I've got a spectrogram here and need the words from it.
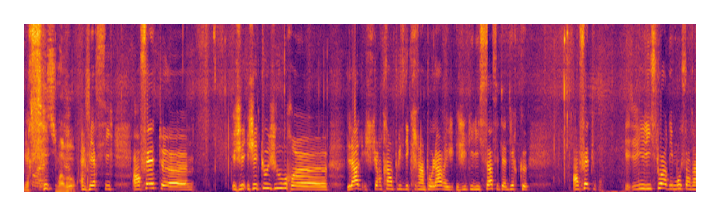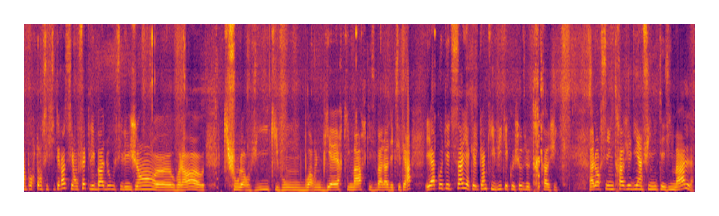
Merci. Bravo. Merci. En fait, euh, j'ai toujours... euh, là, je suis en train en plus d'écrire un polar et j'utilise ça, c'est-à-dire que, en fait, l'histoire des mots sans importance, etc., c'est en fait les badauds, c'est les gens euh, voilà, euh, qui font leur vie, qui vont boire une bière, qui marchent, qui se baladent, etc. Et à côté de ça, il y a quelqu'un qui vit quelque chose de très tragique. Alors c'est une tragédie infinitésimale,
